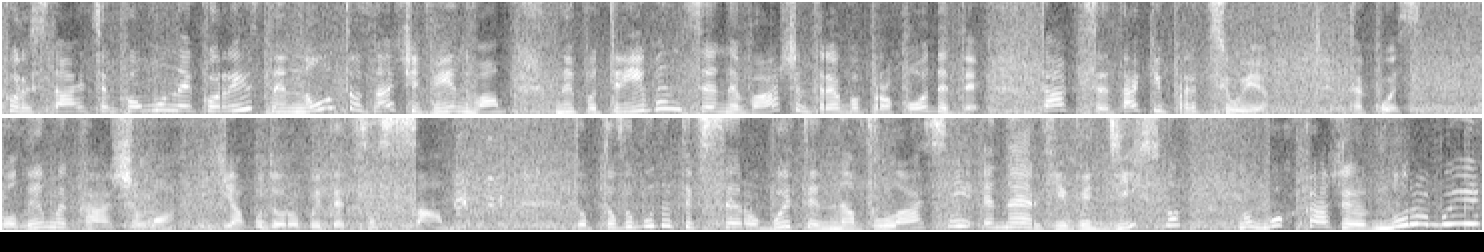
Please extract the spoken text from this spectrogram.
скористається, кому не корисний, ну то значить він вам не потрібен, це не ваше, треба проходити. Так, це так і працює. Так ось, коли ми кажемо, я буду робити це сам. Тобто ви будете все робити на власній енергії. Ви дійсно, ну Бог каже, ну роби,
